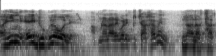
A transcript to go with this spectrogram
বাহিন এই ঢুকলো বলে। আপনারা আরেকবার একটু চা খাবেন? না না থাক।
